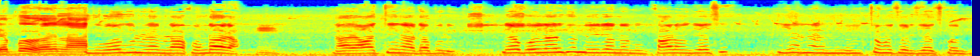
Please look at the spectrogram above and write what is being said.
చెప్పు. రోజులు నా ఐదు రోజులు నేను నాకు ఉండాలా. నా ఆస్తి నా డబ్బులు. నేను పోయినానికి మీరే నన్ను కాలం చేసి ఇక నన్ను ఇష్టం వచ్చేది చేసుకోండి.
